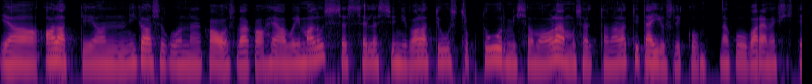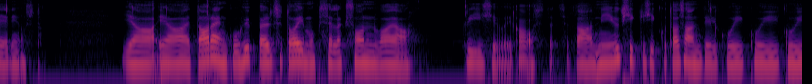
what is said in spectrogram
ja alati on igasugune kaos väga hea võimalus, sest sellest sünnib alati uus struktuur, mis oma olemuselt on alati täiuslikum nagu varem eksisteerinust. ja, ja et arenguhüpe üldse toimuks, selleks on vaja kriisi või kaost, et seda nii üksikisiku tasandil kui, kui, kui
